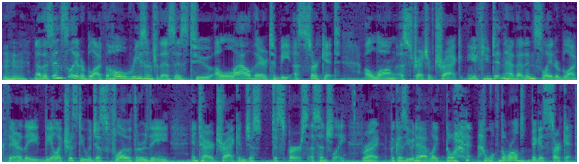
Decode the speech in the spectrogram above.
Mm-hmm. Now, this insulator block, the whole reason for this is to allow there to be a circuit along a stretch of track. If you didn't have that insulator block there, the, the electricity would just flow through the entire track and just disperse, essentially Right. because you would have like the, the world's biggest circuit.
